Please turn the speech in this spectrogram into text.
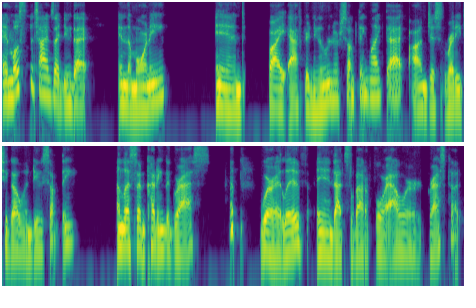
And most of the times I do that in the morning and by afternoon or something like that, I'm just ready to go and do something unless I'm cutting the grass where I live. And that's about a four hour grass cut.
